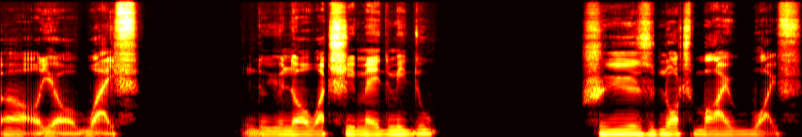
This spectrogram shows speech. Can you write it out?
or your wife. Do you know what she made me do? She is not my wife,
